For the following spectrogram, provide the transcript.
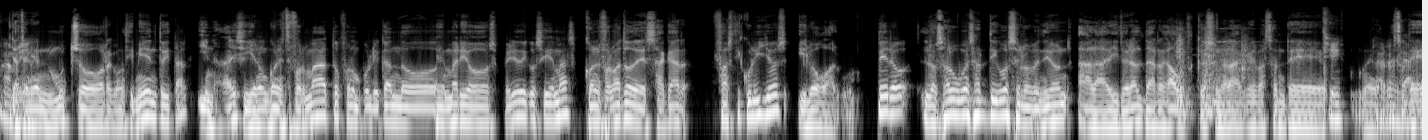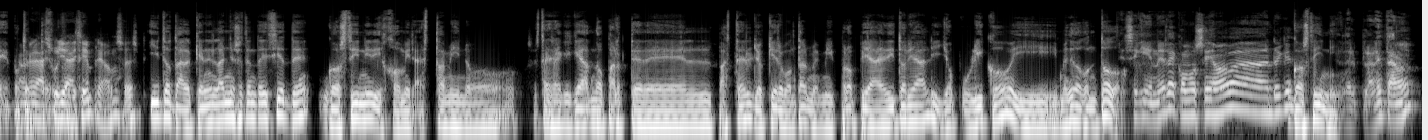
Ah, ya mira. tenían mucho reconocimiento y tal. Y nada, y siguieron con este formato, fueron publicando en varios periódicos y demás, con el formato de sacar fasciculillos y luego álbum. Pero los álbumes antiguos se los vendieron a la editorial Dargaud, que sonará, que es bastante, Sí, eh, claro, bastante la- potente. la suya de siempre, vamos. Y total, que en el año 77, Goscinny dijo, mira, esto a mí no, estáis aquí quedando parte del pastel, yo quiero montarme mi propia editorial y yo publico y me quedo con todo. ¿Ese quién era? ¿Cómo se llamaba, Enrique? Goscinny, Del planeta, ¿no?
